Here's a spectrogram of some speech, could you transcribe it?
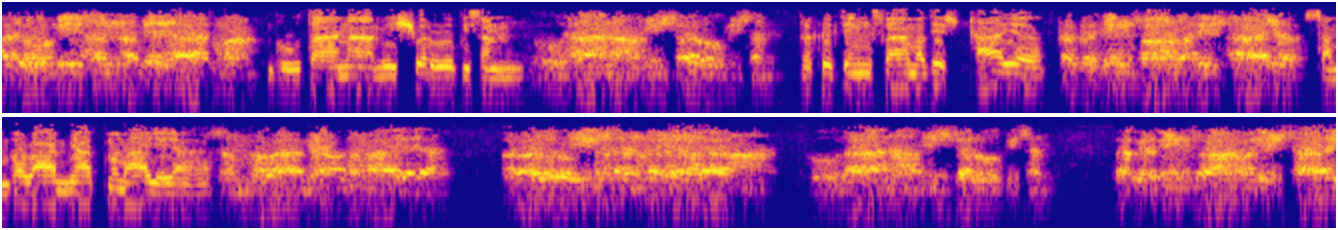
अजोपि सन्नव्ययात्मा। भूतानामीश्वरोऽपि सन्। प्रकृतिं स्वामधिष्ठाय। सम्भवाम्यात्ममायया। भूतानामीश्वरोऽपि सन्। प्रकृतिं स्वामधिष्ठाय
